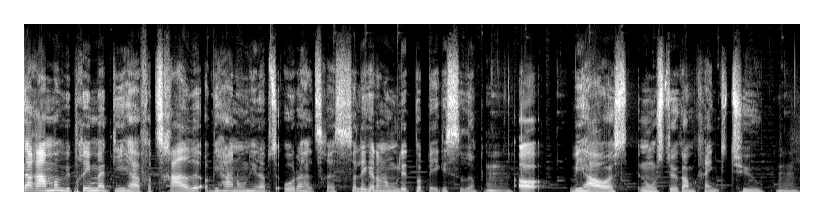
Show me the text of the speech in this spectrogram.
Der rammer vi primært de her fra 30, og vi har nogle helt op til 58. Så ligger mm-hmm. der nogle lidt på begge sider. Mm. Og vi har også nogle stykker omkring de 20. Mm.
